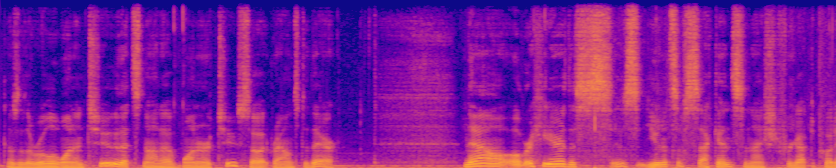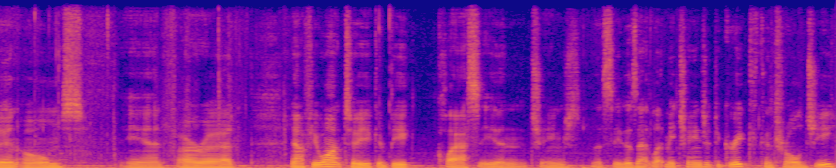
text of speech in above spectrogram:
Because of the rule of 1 and 2, that's not a 1 or a 2, so it rounds to there. Now, over here, this is units of seconds, and I forgot to put in ohms and farad. Now, if you want to, you could be classy and change, let's see, does that let me change it to Greek? Control G.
